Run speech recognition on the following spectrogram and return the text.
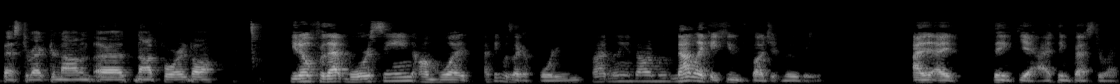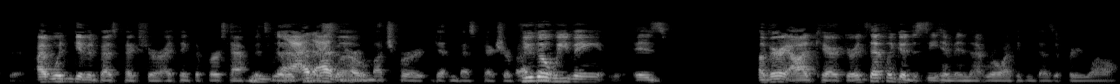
best director nom uh nod for it at all? You know, for that war scene on what I think it was like a $45 million movie, not like a huge budget movie. I, I think, yeah, I think best director. I wouldn't give it best picture. I think the first half of it's really I, I haven't slow. heard much for getting best picture. But Hugo think- Weaving is a very odd character. It's definitely good to see him in that role. I think he does it pretty well.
